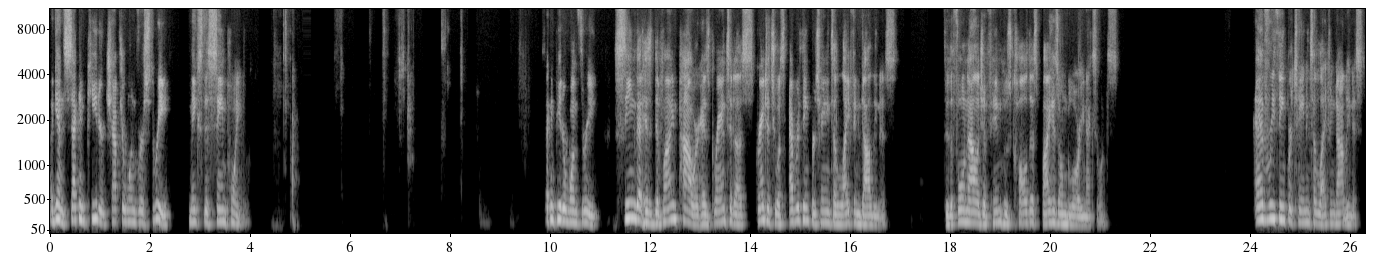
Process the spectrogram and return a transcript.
Again, Second Peter chapter 1 verse 3 makes this same point. Second Peter 1 3, seeing that his divine power has granted us, granted to us everything pertaining to life and godliness, through the full knowledge of him who's called us by his own glory and excellence. Everything pertaining to life and godliness.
